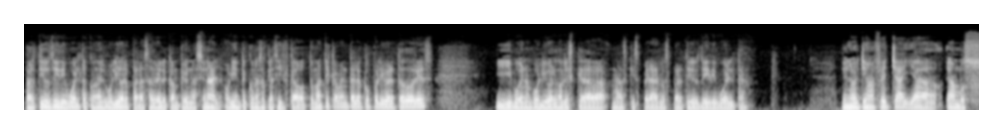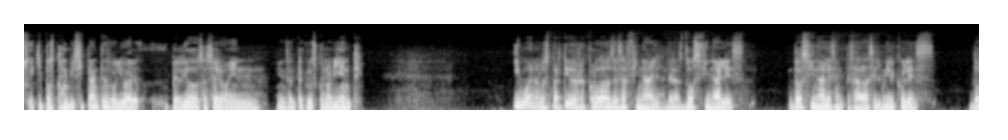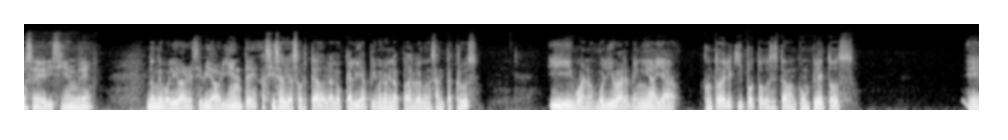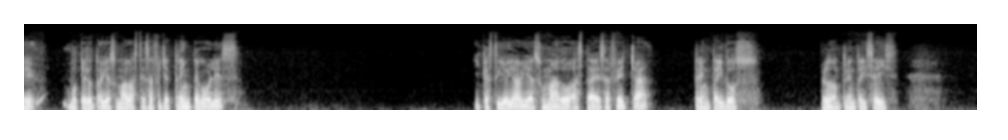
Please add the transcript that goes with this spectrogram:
partidos de ida y vuelta con el Bolívar para saber el campeón nacional. Oriente con eso clasificaba automáticamente a la Copa Libertadores y bueno, Bolívar no les quedaba más que esperar los partidos de ida y vuelta. En la última fecha ya ambos equipos con visitantes, Bolívar perdió 2 a 0 en, en Santa Cruz con Oriente. Y bueno, los partidos recordados de esa final, de las dos finales, dos finales empezadas el miércoles 12 de diciembre donde Bolívar recibía Oriente, así se había sorteado la localía, primero en La Paz, luego en Santa Cruz. Y bueno, Bolívar venía ya con todo el equipo, todos estaban completos. Eh, Botero había sumado hasta esa fecha 30 goles. Y Castillo ya había sumado hasta esa fecha 32. Perdón, 36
